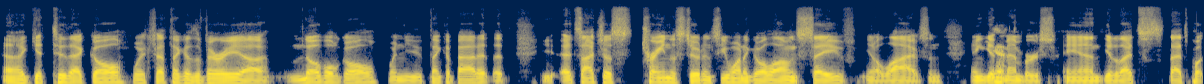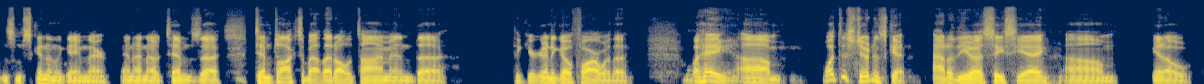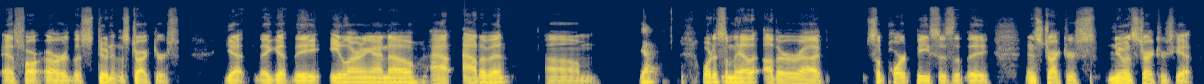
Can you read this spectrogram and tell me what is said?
uh, get to that goal, which I think is a very uh, noble goal when you think about it. That it's not just train the students; you want to go along and save you know lives and and get Yeah. members, and you know that's that's putting some skin in the game there. And I know Tim's uh, Tim talks about that all the time, and uh, I think you're going to go far with it. Well, hey, um, what do students get out of the USCCA? Um, you know, as far or the student instructors get they get the e-learning. I know out out of it. Um, Yep. What are some of the other other uh, support pieces that the instructors, new instructors, get?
